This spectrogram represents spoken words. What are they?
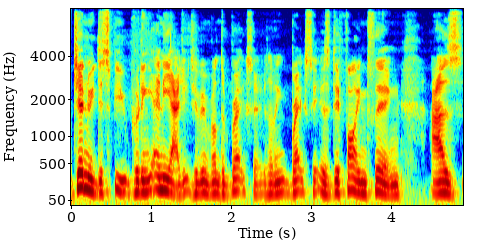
generally dispute putting any adjective in front of Brexit because I think Brexit is a defined thing as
